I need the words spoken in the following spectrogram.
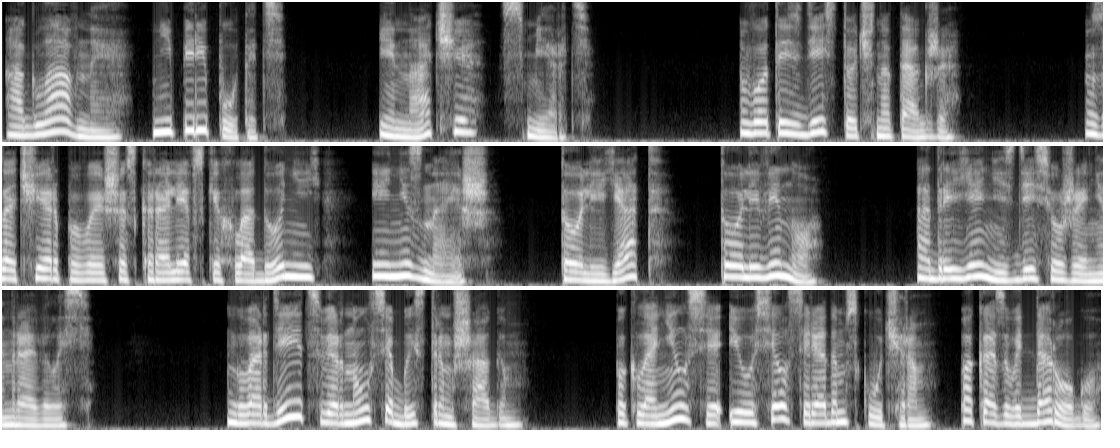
А главное — не перепутать. Иначе смерть. Вот и здесь точно так же — Зачерпываешь из королевских ладоней и не знаешь, то ли яд, то ли вино. Адриене здесь уже не нравилось. Гвардеец вернулся быстрым шагом. Поклонился и уселся рядом с кучером, показывать дорогу.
